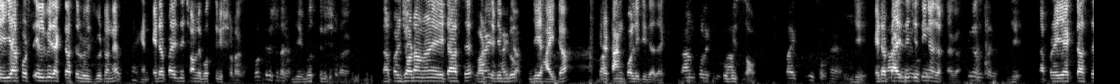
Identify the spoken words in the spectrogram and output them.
এই এয়ারফোর্স এলবির একটা আছে লুইস ভিটনের দেখেন এটার প্রাইস দিচ্ছে অনলি 3200 টাকা। 3200 টাকা। জি 3200 টাকা। তারপর জর্ডানের এটা আছে ভার্সিটি ব্লু। জি হাইটা এটা টাং কোয়ালিটিটা দেখেন। টান কোয়ালিটি খুবই সফট ভাই খুবই soft, হ্যাঁ। জি এটা প্রাইস দিচ্ছে যে 3000 টাকা। 3000 টাকা। জি তারপরে এই একটা আছে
